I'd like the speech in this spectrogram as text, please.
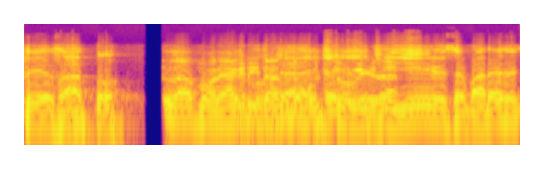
Sí, exacto. La polea gritando Escucha por su el vida. y se parece.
